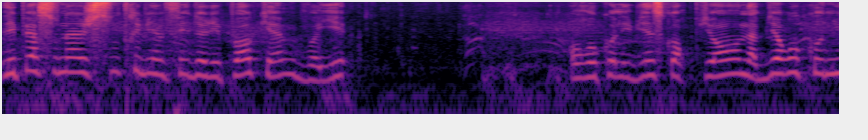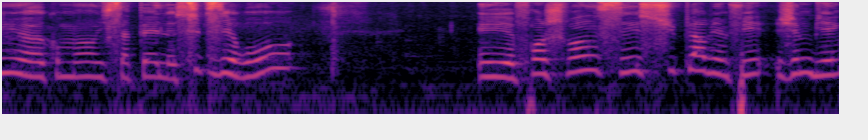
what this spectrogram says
Les personnages sont très bien faits de l'époque, hein, vous voyez. On reconnaît bien Scorpion. On a bien reconnu, euh, comment il s'appelle, Sub-Zero. Et franchement, c'est super bien fait. J'aime bien.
